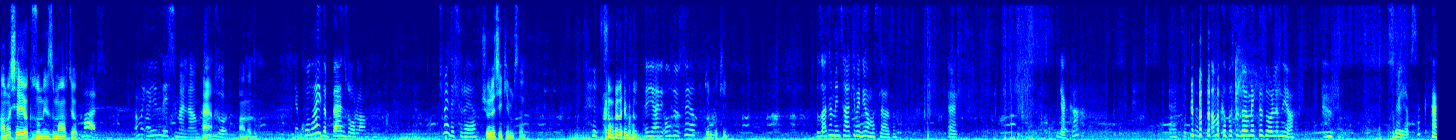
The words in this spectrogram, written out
Ama şey yok, zoom in zoom out yok. Var. Ama ayarını değiştirmen lazım. He. Çok zor. Anladım. Ya kolay da ben zorlandım. Kime de şuraya? Şöyle çekeyim mi seni? Kamerayı böyle. E yani oluyorsa yap. Dur bakayım. Bu zaten beni takip ediyor olması lazım. Evet. Bir dakika. Evet yapıyorum. Ama kafası dönmekte zorlanıyor. Şöyle yapsak. Heh.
